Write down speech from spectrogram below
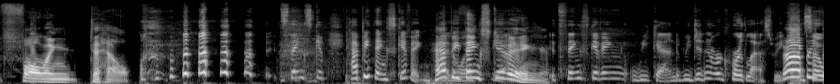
falling to hell. it's Thanksgiving. Happy Thanksgiving. Happy. Thanksgiving. Yeah. It's Thanksgiving weekend. We didn't record last week. So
